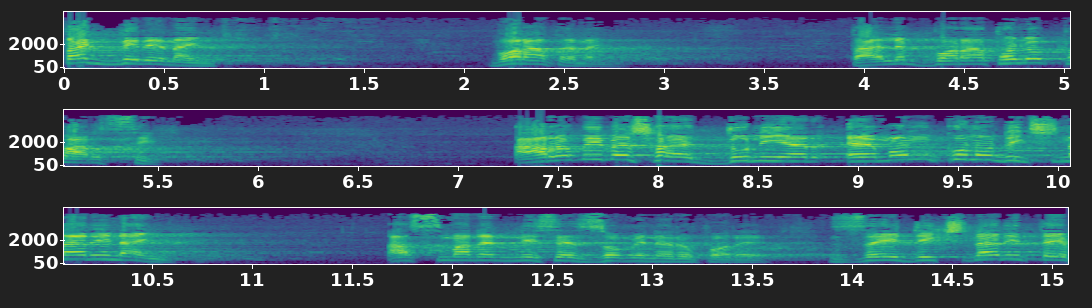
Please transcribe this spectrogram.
তাকদিরে নাই, বরাতে নাই। তাহলে বরাত হলো পার্সি। আরবি ভাষায় দুনিয়ার এমন কোন ডিকশনারি নাই আসমানের নিচে, জমিনের উপরে। যে ডিকশনারিতে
